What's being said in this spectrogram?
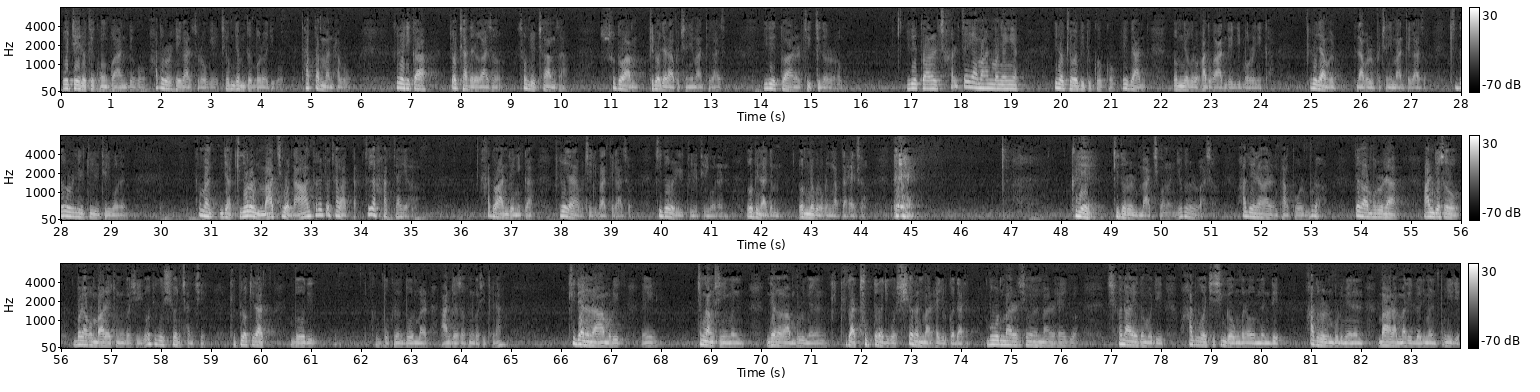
어째 이렇게 공부가 안 되고 하도를 해갈수록 점점 더 멀어지고 답답만 하고 그러니까 쫓아 들어가서 성주 청암사 수도암 비로자라 부처님한테 가서 이래 또한을 기도를 하고 이래 또한을 철저히 아마 한 모양이야. 이렇게 업이 두껍고 입에 안 업력으로 화두가 안 되는지 모르니까 나불 부처님한테 가서 기도를 일주일 드리고는 그만 이제 기도를 마치고 나한테를 쫓아왔다. 그게 학자예요. 하도 안 되니까 피로자라고 제집한테 가서 기도를 일주일 드리고는 업이나 좀 업력으로 그런갑다 해서 그래 기도를 마치고는 여기를 와서 화두에 나가는 방법을 물어. 내가 물으나 앉아서 뭐라고 말해 주는 것이 어디 그 시원찮지. 기쁘럽기나 뭐 어디 그 뭐 그런 뭔 말 앉아서 하는 것이 되나? 기대는 아무리 정강스님은 내가 물으면 귀가 툭 떨어지고 시원한 말 해줄 거다. 뭔 말을 시원한 말을 해줘. 천하에도 뭐지 화두같이 싱거운 건 없는데 화두를 물으면은 말 한마디 일러주면 뿐이지.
